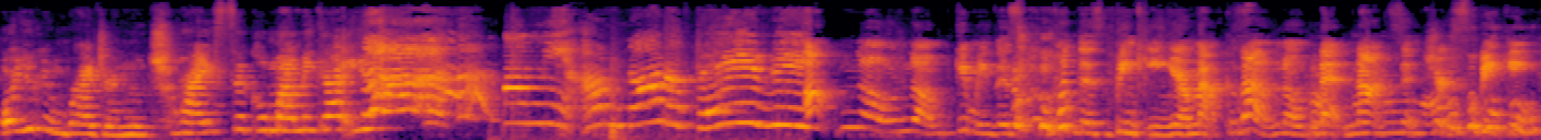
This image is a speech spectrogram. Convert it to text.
Or you can ride your new tricycle mommy got you. Mommy, I'm not a baby. Oh, no, no. Give me this. Put this binky in your mouth because I don't know that nonsense you're speaking.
